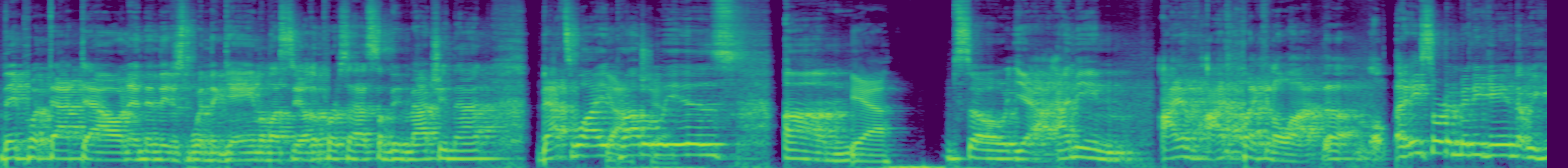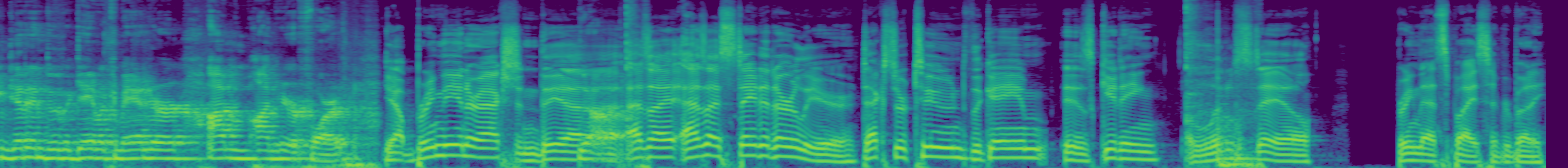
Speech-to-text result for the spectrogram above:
They put that down and then they just win the game unless the other person has something matching that. That's why it Gotcha. probably is. Um, yeah. So yeah, I mean, I I like it a lot. Uh, any sort of mini game that we can get into the game of Commander, I'm I'm here for it. Yeah, bring the interaction. The uh, Yeah. as I as I stated earlier, Dexter tuned. The game is getting a little stale. Bring that spice, everybody.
